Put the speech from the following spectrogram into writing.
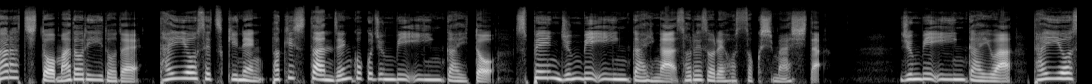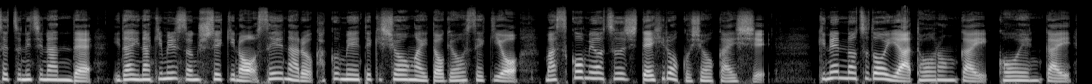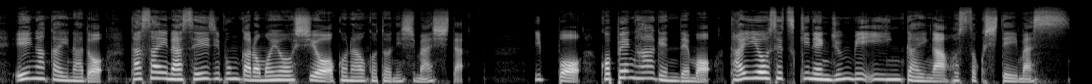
カラチとマドリードで太陽節記念パキスタン全国準備委員会とスペイン準備委員会がそれぞれ発足しました。準備委員会は太陽節にちなんで偉大なキミルソン主席の聖なる革命的障害と業績をマスコミを通じて広く紹介し、記念の集いや討論会、講演会、映画会など多彩な政治文化の催しを行うことにしました。一方、コペンハーゲンでも太陽節記念準備委員会が発足しています。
